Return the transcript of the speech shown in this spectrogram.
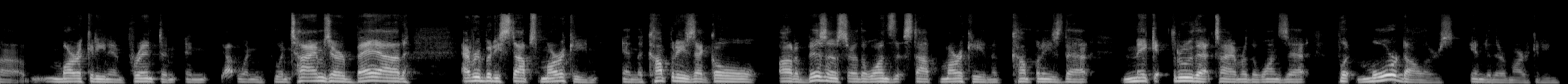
uh, marketing and print and, and when when times are bad everybody stops marketing. And the companies that go out of business are the ones that stop marketing. The companies that make it through that time are the ones that put more dollars into their marketing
